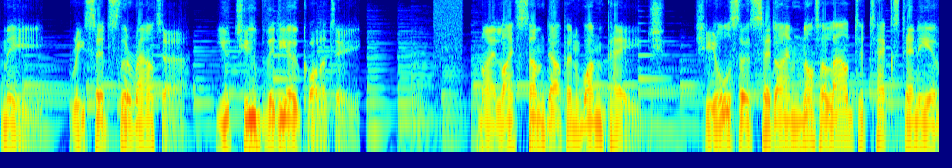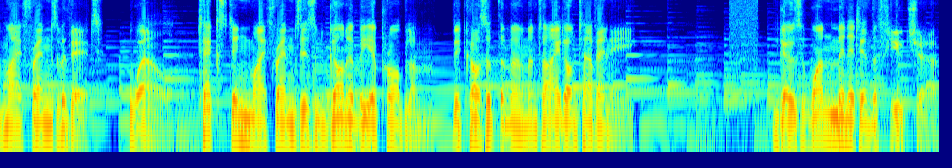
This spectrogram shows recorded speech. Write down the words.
Me. Resets the router. YouTube video quality. My life summed up in one page. She also said I'm not allowed to text any of my friends with it. Well, texting my friends isn't gonna be a problem, because at the moment I don't have any. Goes one minute in the future.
